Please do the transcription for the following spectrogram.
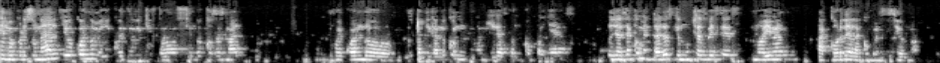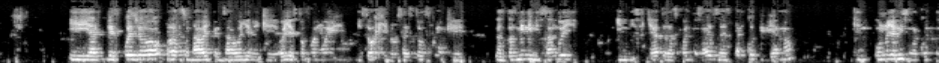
En lo personal, yo cuando me di cuenta de que estaba haciendo cosas mal, fue cuando, pues, platicando con amigas, con compañeras, pues ya hacía comentarios que muchas veces no iban acorde a la conversación, ¿no? Y después yo razonaba y pensaba, oye, de que, oye, esto fue muy misógino, o sea, esto es como que la estás minimizando y, ni siquiera te das cuenta, ¿sabes? O sea, es tan cotidiano que uno ya ni se da cuenta.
